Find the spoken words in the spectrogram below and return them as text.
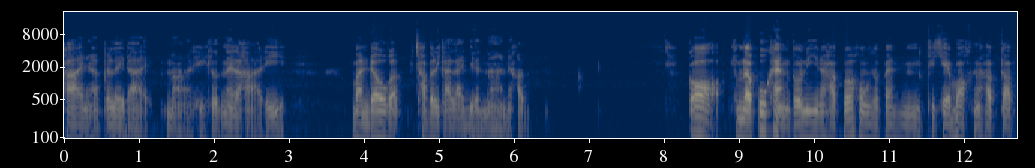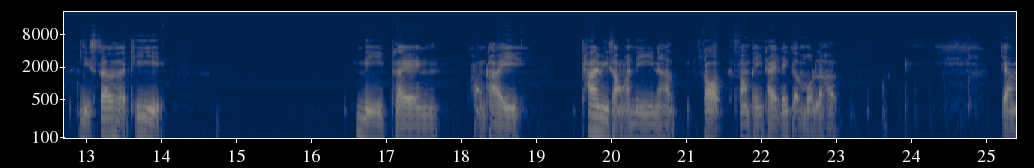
ค่ายนะครับ ก็เลยได้มาที่ในราคาที่บันเดิลกับค่าบริการรายเดือนมานะครับ ก็สำหรับผู้แข่งตัวนี้นะครับ ก็คงจะเป็น KKBox นะครับ กับ Deezer ที่ มีเพลงของไทย ถ้ามีสองอันนี้นะครับ ก็ฟังเพลงไทยได้เกือบหมดแล้วครับ อย่าง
